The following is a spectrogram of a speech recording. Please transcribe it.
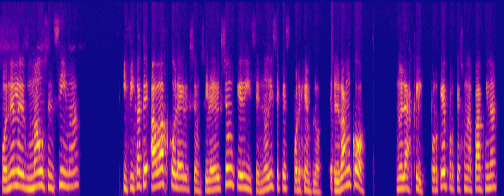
ponerle el mouse encima y fíjate abajo la dirección. Si la dirección que dice no dice que es, por ejemplo, el banco, no le das clic. ¿Por qué? Porque es una página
